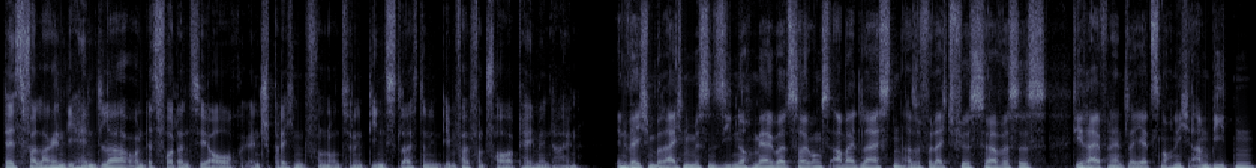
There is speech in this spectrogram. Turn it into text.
Das verlangen die Händler und das fordern sie auch entsprechend von unseren Dienstleistern, in dem Fall von VR Payment ein. In welchen Bereichen müssen Sie noch mehr Überzeugungsarbeit leisten? Also vielleicht für Services, die Reifenhändler jetzt noch nicht anbieten?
